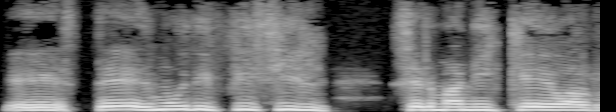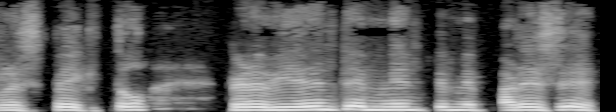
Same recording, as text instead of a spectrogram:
este, es muy difícil ser maniqueo al respecto, pero evidentemente me parece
